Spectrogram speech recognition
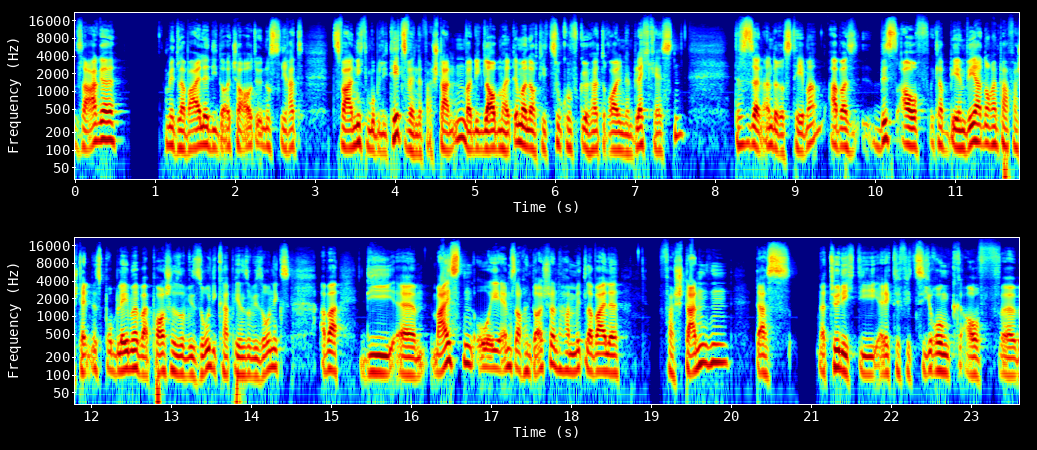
sage, mittlerweile die deutsche Autoindustrie hat zwar nicht die Mobilitätswende verstanden, weil die glauben halt immer noch, die Zukunft gehört rollenden Blechkästen. Das ist ein anderes Thema. Aber bis auf, ich glaube, BMW hat noch ein paar Verständnisprobleme, bei Porsche sowieso, die kapieren sowieso nichts. Aber die äh, meisten OEMs auch in Deutschland haben mittlerweile verstanden, dass natürlich die Elektrifizierung auf äh,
